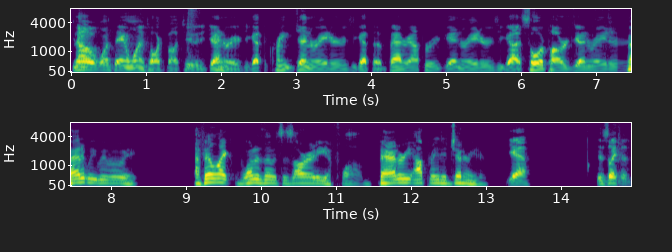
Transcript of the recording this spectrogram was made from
No, one thing I want to talk about too is generators. You got the crank generators, you got the battery operated generators, you got solar power generators. Battery. Wait, wait, wait, wait. I feel like one of those is already a flaw. Battery operated generator. Yeah. It's like the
